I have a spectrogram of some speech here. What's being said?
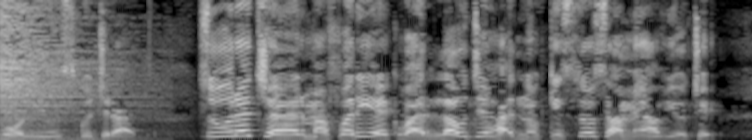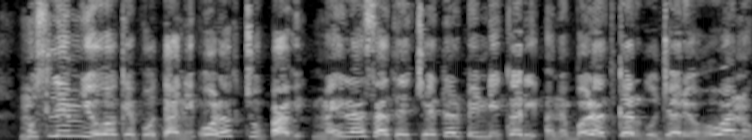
ફોર ન્યૂઝ ગુજરાત. સુરત શહેરમાં ફરી એકવાર લવ જેહાદનો કિસ્સો સામે આવ્યો છે. મુસ્લિમ યુવકે પોતાની ઓળખ છુપાવી, મહિલા સાથે છેતરપિંડી કરી અને બળાત્કાર ગુજાર્યો હોવાનો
